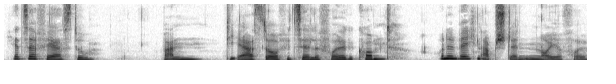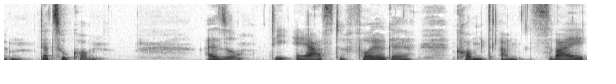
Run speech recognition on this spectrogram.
Jetzt erfährst du, wann die erste offizielle Folge kommt und in welchen Abständen neue Folgen dazukommen. Also, die erste Folge kommt am 2.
